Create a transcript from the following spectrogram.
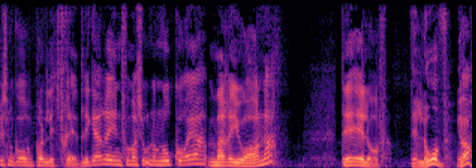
hvis vi går på en litt fredeligere informasjon om Nord-Korea. Marihuana, det er lov. Det er lov, Ja,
